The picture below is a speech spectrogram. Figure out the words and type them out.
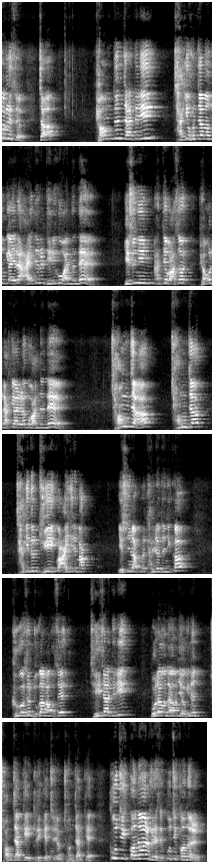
누가 그랬어요? 자, 병든 자들이 자기 혼자만 온 게 아니라 아이들을 데리고 왔는데 예수님한테 와서 병을 낫게 하려고 왔는데 정작 정작 자기들은 뒤에 있고 아이들이 막 예수님 앞으로 달려드니까 그것을 누가 막았어요? 제자들이 뭐라고 나오니 여기는 점잖게 그랬겠죠. 점잖게 꾸짖건을 그랬어요. 꾸짖건을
